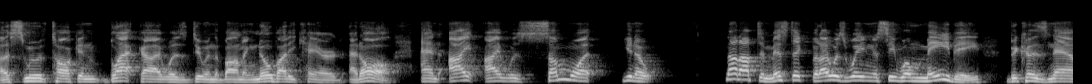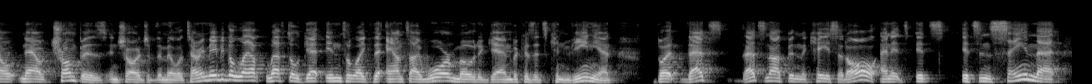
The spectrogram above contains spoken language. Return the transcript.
a smooth talking black guy was doing the bombing, nobody cared at all. And I I was somewhat, you know, not optimistic, but I was waiting to see, well, maybe because now now Trump is in charge of the military, maybe the left left will get into like the anti-war mode again because it's convenient. But that's that's not been the case at all. And it's it's it's insane that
